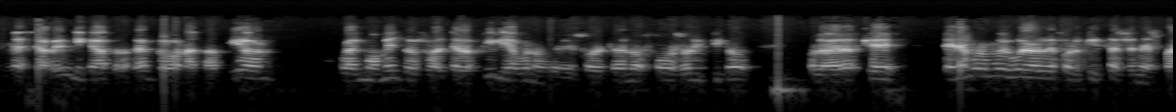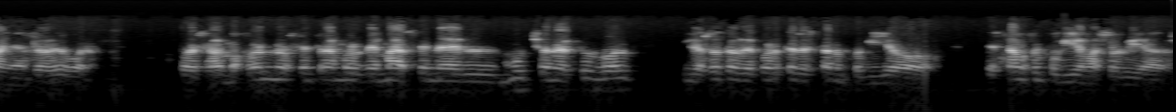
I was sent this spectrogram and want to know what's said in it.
gimnasia rítmica, por ejemplo, o natación, o en momentos, o alterofilia, bueno, sobre todo en los Juegos Olímpicos, pues la verdad es que tenemos muy buenos deportistas en España, entonces bueno, pues a lo mejor nos centramos de más en el, mucho en el fútbol y los otros deportes están un poquillo, estamos un poquillo más olvidados.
